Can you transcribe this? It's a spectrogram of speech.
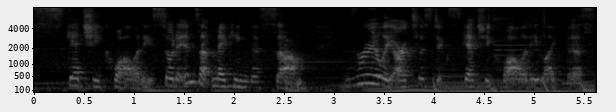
sketchy qualities. So it ends up making this um, really artistic, sketchy quality like this.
